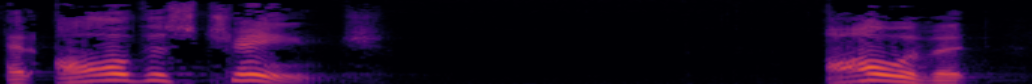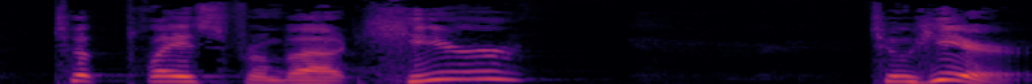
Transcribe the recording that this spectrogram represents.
And all this change, all of it took place from about here to here.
